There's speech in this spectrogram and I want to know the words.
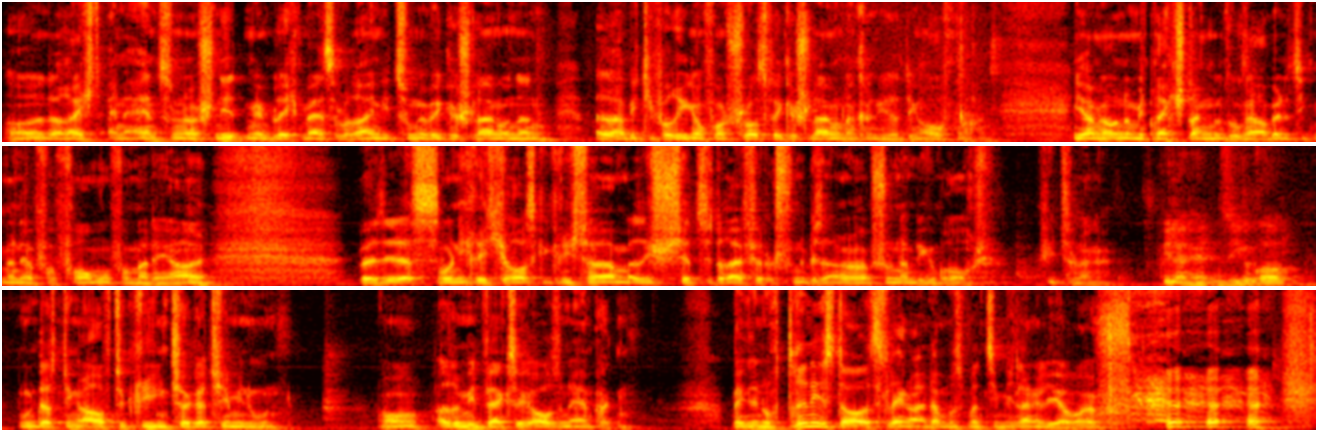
Da reicht ein einzelner Schnitt mit dem Blechmeißel rein, die Zunge weggeschlagen und dann also habe ich die Verriegelung vom Schloss weggeschlagen und dann kann ich das Ding aufmachen. Die haben ja auch nur mit Brechstangen und so gearbeitet, sieht man in der Verformung vom Material, weil sie das wohl nicht richtig rausgekriegt haben. Also ich schätze, dreiviertel Stunde bis eineinhalb Stunden haben die gebraucht. Viel zu lange. Wie lange hätten Sie gebraucht? Um das Ding aufzukriegen, circa zehn Minuten. Ja, also mit Werkzeug aus- und einpacken. Wenn genug drin ist, dauert es länger. Da muss man ziemlich lange leer räumen.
